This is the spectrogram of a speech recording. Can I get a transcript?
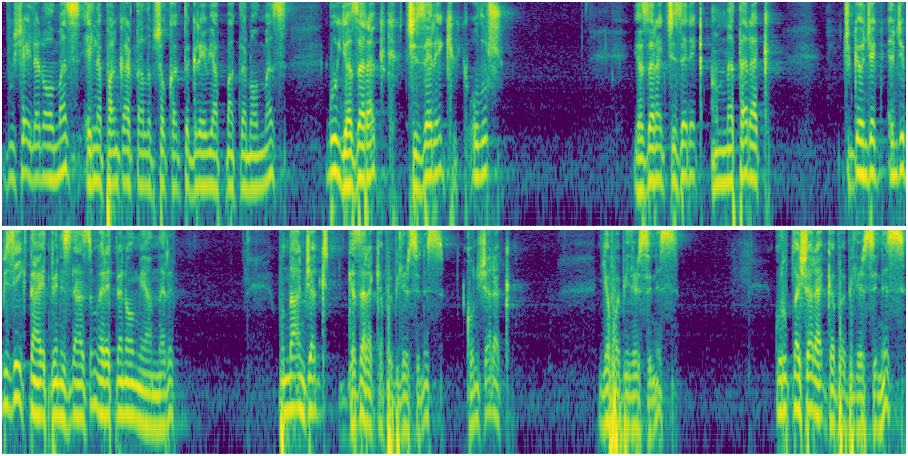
Bu şeyler olmaz. Eline pankart alıp sokakta grev yapmakla olmaz. Bu yazarak, çizerek olur. Yazarak, çizerek, anlatarak. Çünkü önce önce bizi ikna etmeniz lazım, öğretmen olmayanları. Bunu ancak yazarak yapabilirsiniz. Konuşarak yapabilirsiniz. Gruplaşarak yapabilirsiniz.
